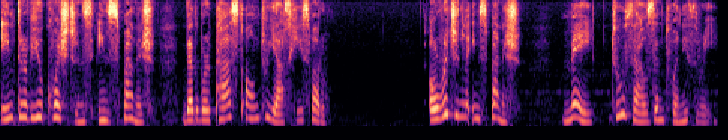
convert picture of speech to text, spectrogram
interview questions in Spanish that were passed on to Yazhi Swaruu. Originally in Spanish, May 2023.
